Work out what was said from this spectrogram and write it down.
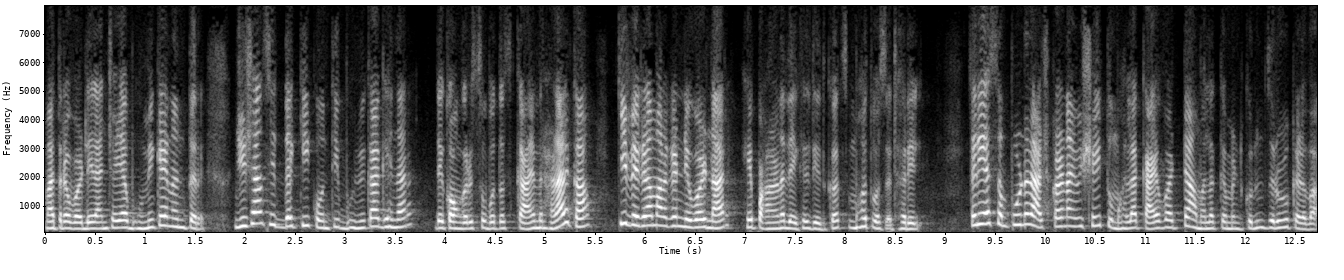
मात्र वडिलांच्या या भूमिकेनंतर जिशान सिद्दकी कोणती भूमिका घेणार? ते काँग्रेससोबतच कायम राहणार का? की वेगळा मार्ग निवडणार? हे पाहणं देखील तितकंच महत्त्वाचं ठरेल. तर या संपूर्ण राजकारणाविषयी तुम्हाला काय वाटतं आम्हाला कमेंट करून जरूर कळवा.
